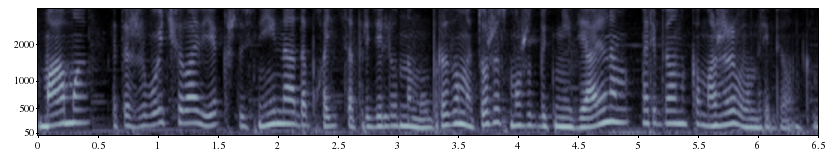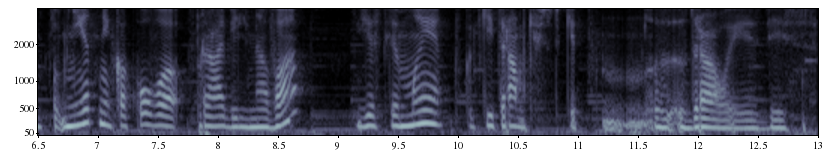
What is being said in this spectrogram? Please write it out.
мама – это живой человек, что с ней надо обходиться определенным образом, и тоже сможет быть не идеальным ребенком, а живым ребенком. Нет никакого правильного, если мы в какие-то рамки все-таки здравые здесь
